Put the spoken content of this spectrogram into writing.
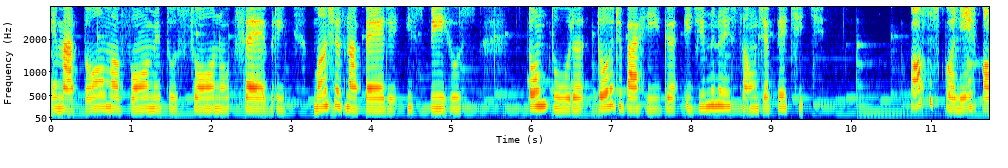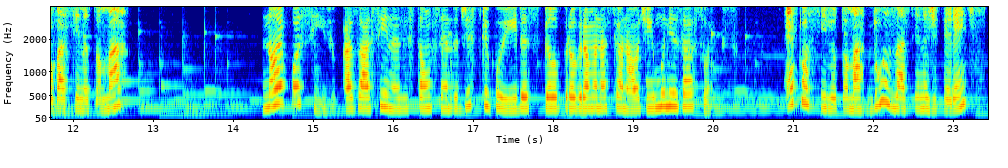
hematoma, vômito, sono, febre, manchas na pele, espirros, tontura, dor de barriga e diminuição de apetite. Posso escolher qual vacina tomar? Não é possível. As vacinas estão sendo distribuídas pelo Programa Nacional de Imunizações. É possível tomar duas vacinas diferentes?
